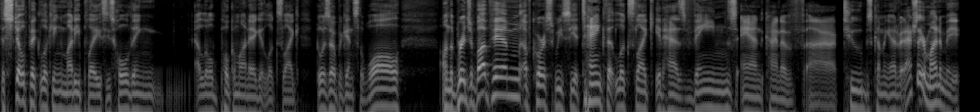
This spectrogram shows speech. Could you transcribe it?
dystopic looking muddy place. He's holding a little Pokemon egg, it looks like, goes up against the wall. On the bridge above him, of course, we see a tank that looks like it has veins and kind of uh, tubes coming out of it. Actually, reminded me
